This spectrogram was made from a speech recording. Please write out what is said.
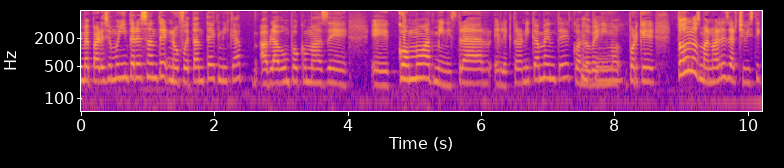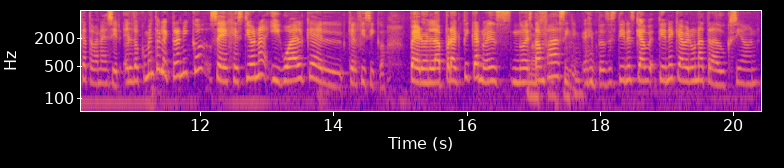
me pareció muy interesante, no fue tan técnica, hablaba un poco más de eh, cómo administrar electrónicamente cuando venimos, porque todos los manuales de archivística te van a decir, el documento electrónico se gestiona igual que el, que el físico, pero en la práctica no es, no es tan fácil. Entonces tienes que, tiene que haber una traducción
